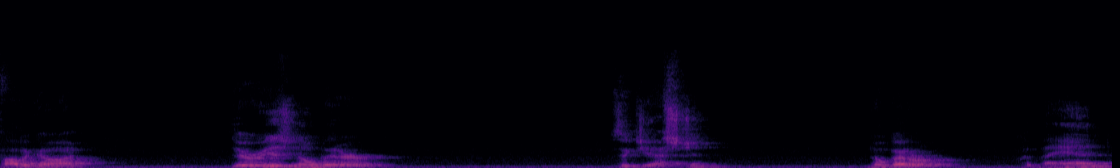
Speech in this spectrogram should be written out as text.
Father God, there is no better suggestion, no better command,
